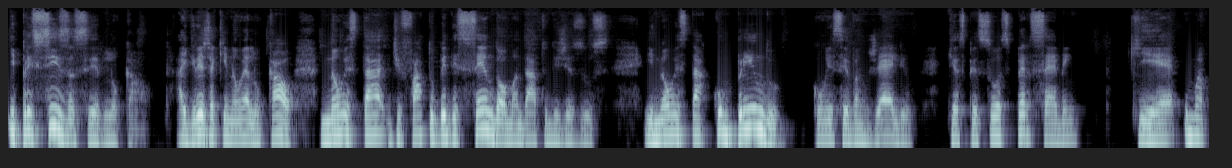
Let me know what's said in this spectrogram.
e precisa ser local. A igreja que não é local não está de fato obedecendo ao mandato de Jesus e não está cumprindo com esse evangelho que as pessoas percebem que é uma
